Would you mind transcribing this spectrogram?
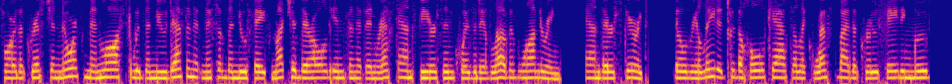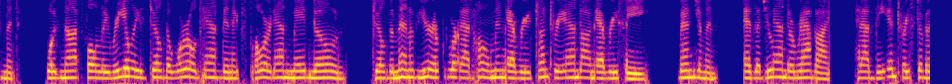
for the Christian Northmen lost with the new definiteness of the new faith much of their old infinite unrest and fierce inquisitive love of wandering, and their spirit, though related to the whole Catholic West by the crusading movement, was not fully realized till the world had been explored and made known. till the men of Europe were at home in every country and on every sea. Benjamin, as a Jew and a rabbi, has the interest of a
